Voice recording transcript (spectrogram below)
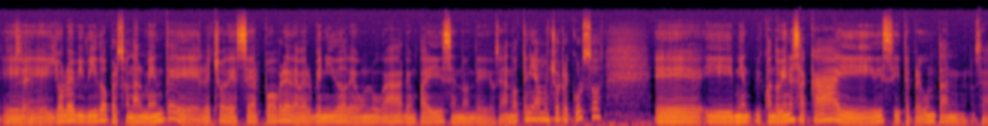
Eh, yo lo he vivido personalmente, el hecho de ser pobre, de haber venido de un lugar, de un país en donde, o sea, no tenía muchos recursos. Eh, y, cuando vienes acá y, y, te preguntan, o sea,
